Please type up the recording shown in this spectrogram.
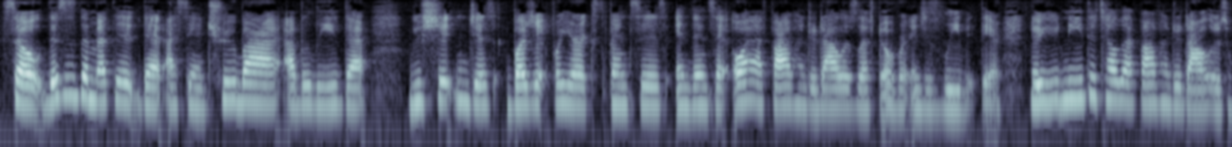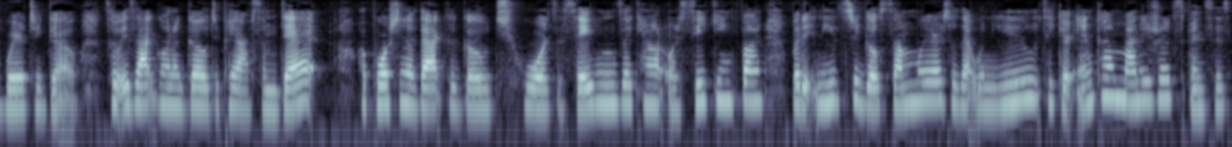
so this is the method that I stand true by. I believe that you shouldn't just budget for your expenses and then say, "Oh, I have five hundred dollars left over," and just leave it there. No, you need to tell that five hundred dollars where to go. So, is that going to go to pay off some debt? A portion of that could go towards a savings account or sinking fund, but it needs to go somewhere so that when you take your income minus your expenses,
